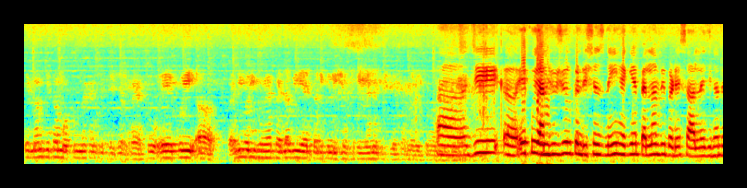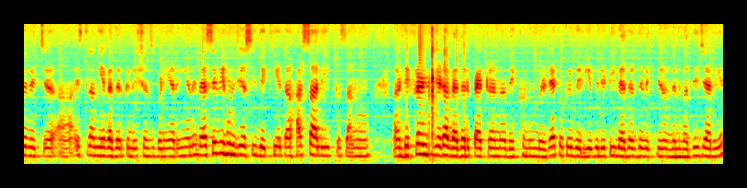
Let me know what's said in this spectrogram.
ਤੇ ਮੈਮ ਜਿੱਦਾਂ ਮੌਸਮ ਦਾ ਟੈਂਪਰੇਚਰ ਚੱਲ ਰਿਹਾ ਤਾਂ ਇਹ ਕੋਈ ਪਹਿਲੀ ਵਾਰੀ ਹੋਇਆ ਪਹਿਲਾਂ ਵੀ ਇਹ ਤਰ੍ਹਾਂ ਦੀ ਕੰਡੀਸ਼ਨਸ ਰਹੀਆਂ ਨੇ ਪਿਛਲੇ ਸਾਲਾਂ ਵਿੱਚ ਜੀ ਇਹ ਕੋਈ ਅਨਯੂਜੂਅਲ ਕੰਡੀਸ਼ਨਸ ਨਹੀਂ ਹੈਗੀਆਂ ਪਹਿਲਾਂ ਵੀ ਬੜੇ ਸਾਲ ਨੇ ਜਿਨ੍ਹਾਂ ਦੇ ਵਿੱਚ ਇਸ ਤਰ੍ਹਾਂ ਦੀਆਂ ਵੈਦਰ ਕੰਡੀਸ਼ਨਸ ਬਣੀਆਂ ਰਹੀਆਂ ਨੇ। ਵੈਸੇ ਵੀ ਹੁਣ ਜੇ ਅਸੀਂ ਦੇਖੀਏ ਤਾਂ ਹਰ ਸਾਲ ਹੀ ਇੱਕ ਸਾਨੂੰ ਡਿਫਰੈਂਟ ਜਿਹੜਾ ਵੈਦਰ ਪੈਟਰਨ ਦੇਖਣ ਨੂੰ ਮਿਲ ਰਿਹਾ ਕਿਉਂਕਿ ਵੇਰੀਏਬਿਲਿਟੀ ਵੈਦਰ ਦੇ ਵਿੱਚ ਦਿਨੋਂ ਦਿਨ ਵੱਧਦੀ ਜਾ ਰਹੀ ਹੈ।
